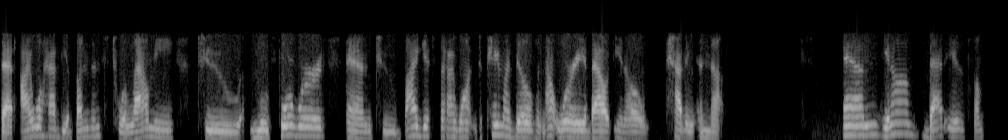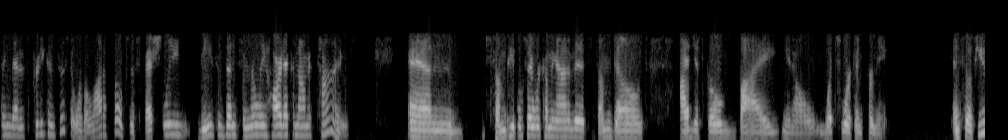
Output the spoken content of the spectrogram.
that i will have the abundance to allow me to move forward and to buy gifts that i want and to pay my bills and not worry about you know having enough and, you know, that is something that is pretty consistent with a lot of folks, especially these have been some really hard economic times. And some people say we're coming out of it, some don't. I just go by, you know, what's working for me. And so if you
